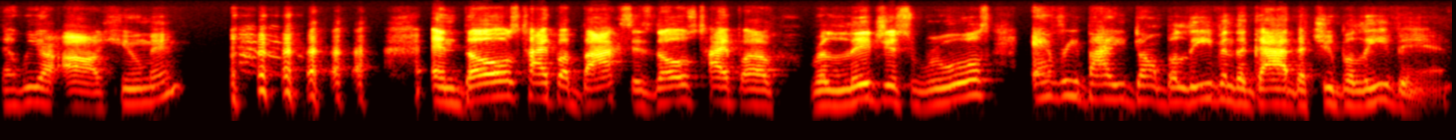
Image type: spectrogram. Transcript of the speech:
that we are all human. and those type of boxes, those type of religious rules, everybody don't believe in the God that you believe in.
